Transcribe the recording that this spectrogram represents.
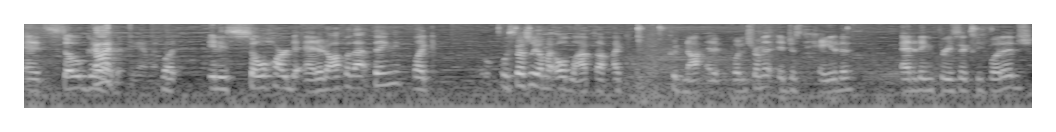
and it's so good God damn it. but it is so hard to edit off of that thing. Like, especially on my old laptop, I could not edit footage from it. It just hated it, editing 360 footage.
